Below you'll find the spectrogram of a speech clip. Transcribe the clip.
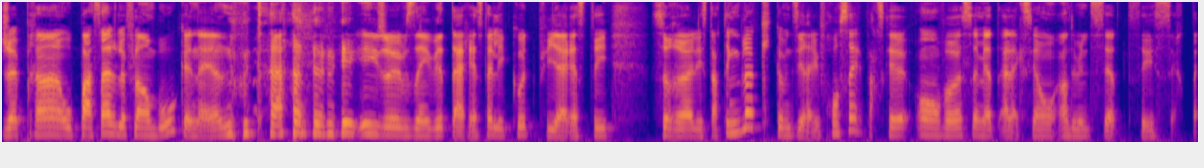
je prends au passage le flambeau que Naël nous tend et je vous invite à rester à l'écoute puis à rester sur euh, les starting blocks, comme diraient les Français, parce qu'on va se mettre à l'action en 2017, c'est certain.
